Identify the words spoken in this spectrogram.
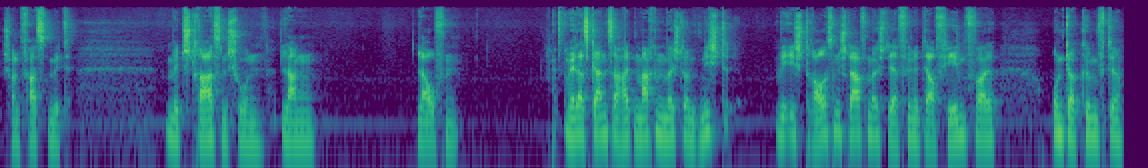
schon fast mit, mit Straßenschuhen lang laufen wer das Ganze halt machen möchte und nicht wie ich draußen schlafen möchte, der findet da auf jeden Fall Unterkünfte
